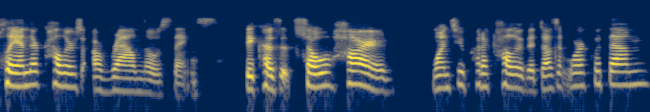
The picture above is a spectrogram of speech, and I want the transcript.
Plan their colors around those things because it's so hard once you put a color that doesn't work with them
